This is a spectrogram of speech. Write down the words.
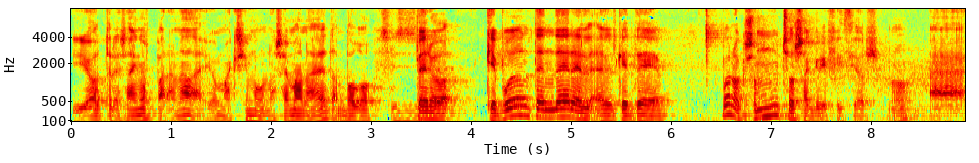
Y yo tres años para nada, yo máximo una semana, ¿eh? Tampoco. Sí, sí, sí. Pero que puedo entender el, el que te... Bueno, que son muchos sacrificios, ¿no? Ah,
